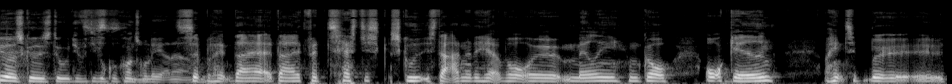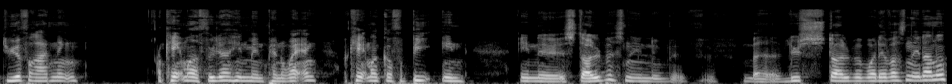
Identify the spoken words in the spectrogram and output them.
jo at skyde i studiet, fordi du kunne kontrollere det. Simpelthen. Der er, der er et fantastisk skud i starten af det her, hvor øh, Melanie, hun går over gaden og hen til øh, øh, dyreforretningen. Og kameraet følger hende med en panorering, og kameraet går forbi en, en øh, stolpe, sådan en øh, hvad lysstolpe, whatever, sådan et eller andet.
